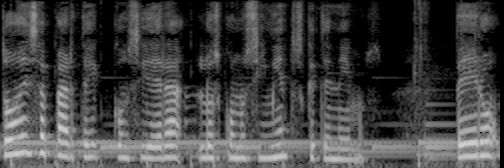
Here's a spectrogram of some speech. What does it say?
Toda esa parte considera los conocimientos que tenemos. Pero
